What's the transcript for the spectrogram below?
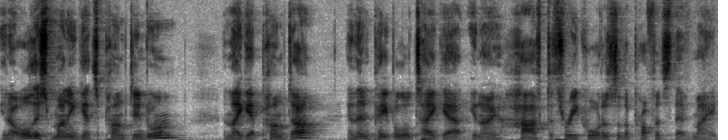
you know, all this money gets pumped into them and they get pumped up and then people will take out, you know, half to three quarters of the profits they've made.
